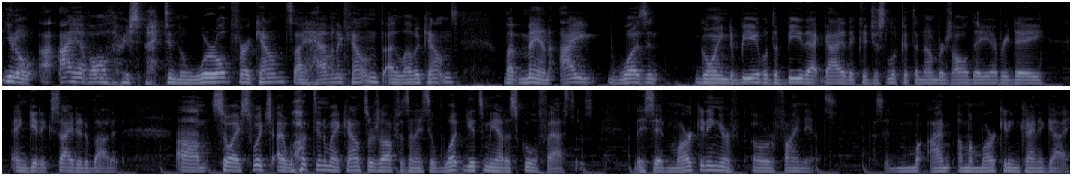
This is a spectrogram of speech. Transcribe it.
you know, I, have all the respect in the world for accountants. I have an accountant. I love accountants, but man, I wasn't going to be able to be that guy that could just look at the numbers all day, every day, and get excited about it. Um, so I switched. I walked into my counselor's office and I said, "What gets me out of school fastest?" They said, "Marketing or, or finance." I said, I'm, "I'm a marketing kind of guy."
